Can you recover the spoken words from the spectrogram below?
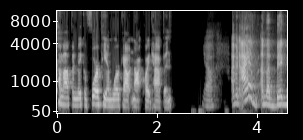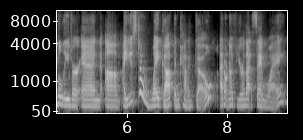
come up and make a four p.m. workout not quite happen. Yeah. I mean, I have, I'm a big believer in, um, I used to wake up and kind of go. I don't know if you're that same way.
